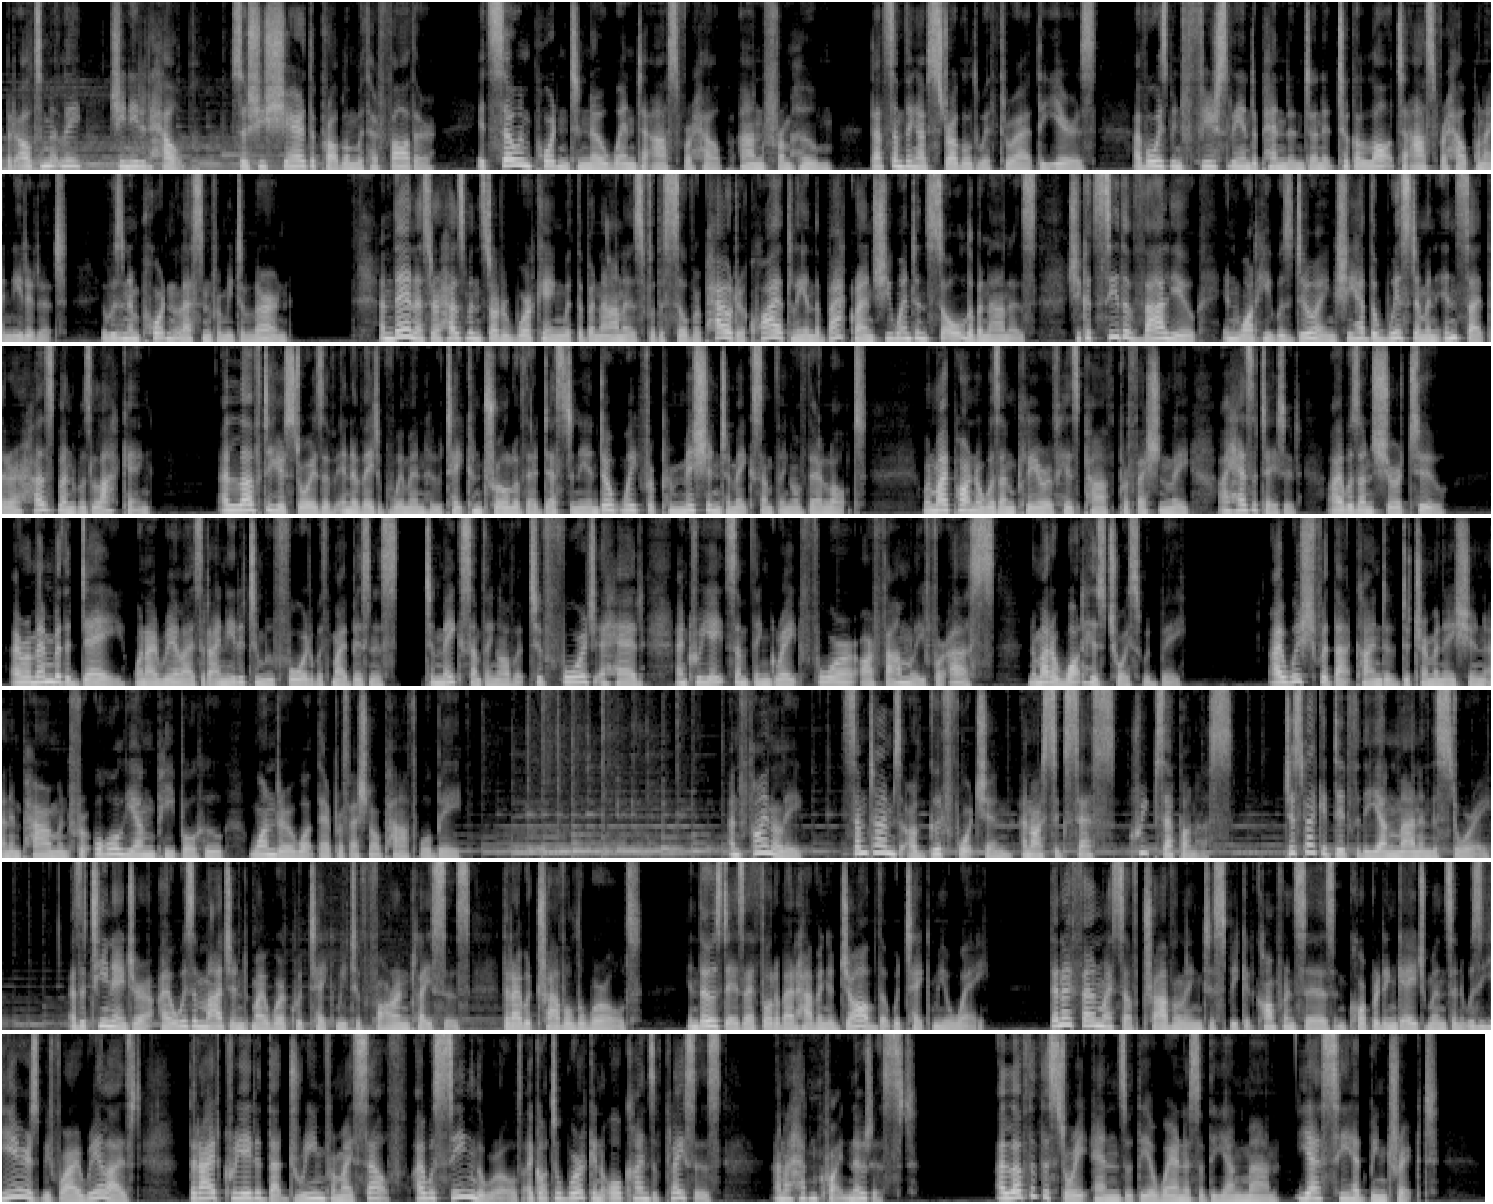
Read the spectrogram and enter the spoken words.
But ultimately, she needed help, so she shared the problem with her father. It's so important to know when to ask for help and from whom. That's something I've struggled with throughout the years. I've always been fiercely independent, and it took a lot to ask for help when I needed it. It was an important lesson for me to learn. And then, as her husband started working with the bananas for the silver powder, quietly in the background, she went and sold the bananas. She could see the value in what he was doing. She had the wisdom and insight that her husband was lacking. I love to hear stories of innovative women who take control of their destiny and don't wait for permission to make something of their lot. When my partner was unclear of his path professionally, I hesitated. I was unsure too. I remember the day when I realized that I needed to move forward with my business, to make something of it, to forge ahead and create something great for our family, for us, no matter what his choice would be. I wish for that kind of determination and empowerment for all young people who wonder what their professional path will be. And finally, Sometimes our good fortune and our success creeps up on us, just like it did for the young man in the story. As a teenager, I always imagined my work would take me to foreign places, that I would travel the world. In those days, I thought about having a job that would take me away. Then I found myself traveling to speak at conferences and corporate engagements, and it was years before I realized that I had created that dream for myself. I was seeing the world. I got to work in all kinds of places, and I hadn't quite noticed. I love that the story ends with the awareness of the young man. Yes, he had been tricked,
